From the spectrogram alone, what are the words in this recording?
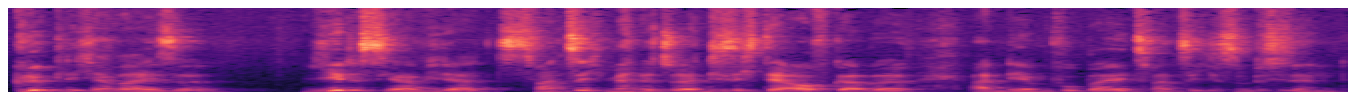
glücklicherweise jedes Jahr wieder 20 Manager, die sich der Aufgabe annehmen, wobei 20 ist ein bisschen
